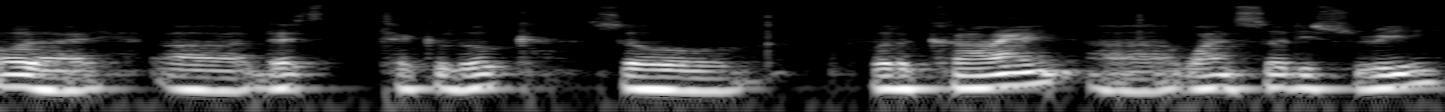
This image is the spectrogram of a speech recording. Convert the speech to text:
All right, uh, let's take a look. So for the client, uh, 133,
